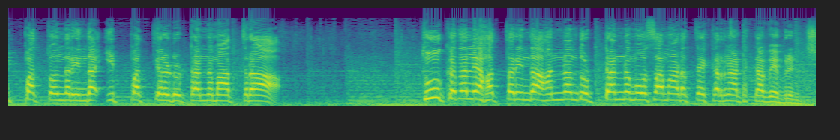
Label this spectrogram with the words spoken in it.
ಇಪ್ಪತ್ತೊಂದರಿಂದ ಇಪ್ಪತ್ತೆರಡು ಟನ್ ಮಾತ್ರ. ತೂಕದಲ್ಲಿ ಹತ್ತರಿಂದ ಹನ್ನೊಂದು ಟನ್ ಮೋಸ ಮಾಡುತ್ತೆ ಕರ್ನಾಟಕ ವೇ ಬ್ರಿಡ್ಜ್.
